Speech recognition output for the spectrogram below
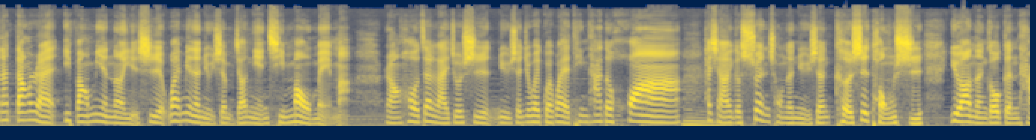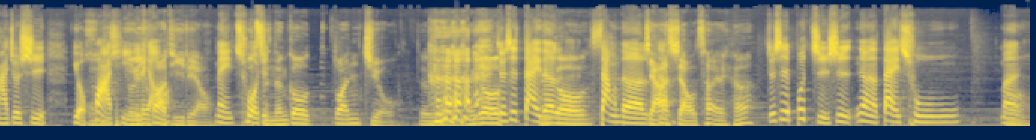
那当然，一方面呢，也是外面的女生比较年轻貌美嘛，然后再来就是女生就会乖乖的听他的话，嗯、他想要一个顺从的女生，可是同时又要能够跟他就是有话题聊，话题聊，没错，只能够端酒，对不对？能够就是带的上的夹小菜哈，就是不只是那个带出。门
